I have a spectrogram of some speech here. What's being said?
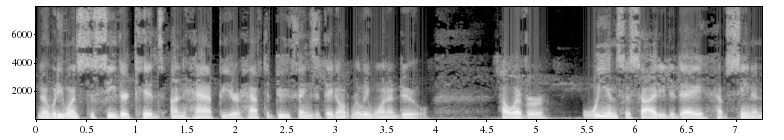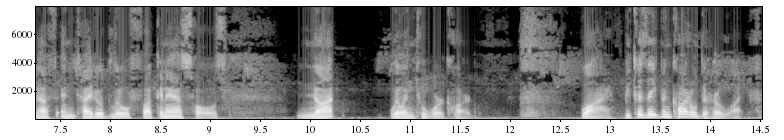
Nobody wants to see their kids unhappy or have to do things that they don't really want to do. However, we in society today have seen enough entitled little fucking assholes not willing to work hard. Why? Because they've been coddled their whole life.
